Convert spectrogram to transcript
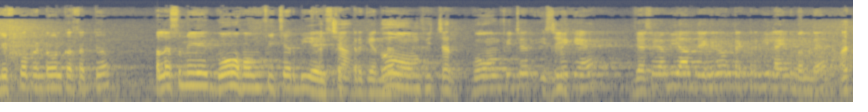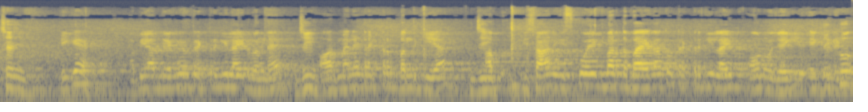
लिफ्ट को कंट्रोल कर सकते हो। प्लस में गो होम फीचर भी है अच्छा, इस ट्रैक्टर के अंदर। Go home feature go home feature इसमें क्या है? जैसे अभी आप देख रहे हो ट्रैक्टर की लाइट बंद है। अच्छा जी। ठीक है? अभी आप देख रहे हो ट्रैक्टर की लाइट बंद है। जी। और मैंने ट्रैक्टर बंद किया। जी। अब किसान इसको एक बार दबाएगा तो ट्रैक्टर की लाइट ऑन हो जाएगी एक देखो।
